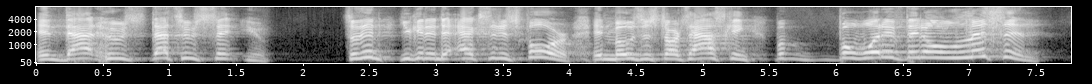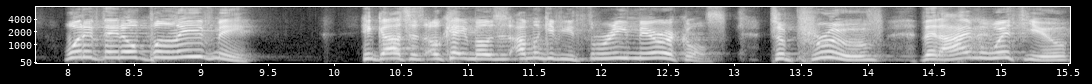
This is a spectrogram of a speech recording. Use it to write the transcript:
and that who's that's who sent you. So then you get into Exodus 4, and Moses starts asking, but, but what if they don't listen? What if they don't believe me? And God says, Okay, Moses, I'm gonna give you three miracles to prove that I'm with you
